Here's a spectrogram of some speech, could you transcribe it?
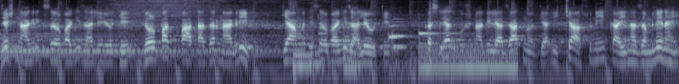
ज्येष्ठ नागरिक सहभागी झालेले होते. जवळपास पाच हजार नागरिक यामध्ये सहभागी झाले होते. कसल्याच घोषणा दिल्या जात नव्हत्या. इच्छा असूनही काहींना जमले नाही.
